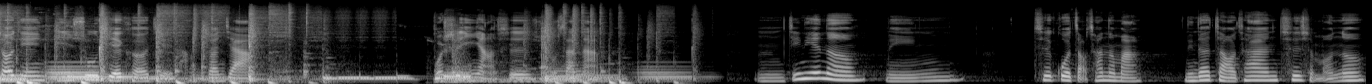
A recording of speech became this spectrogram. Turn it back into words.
收听银书解渴解糖专家，我是营养师苏珊娜。嗯，今天呢，您吃过早餐了吗？你的早餐吃什么呢？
